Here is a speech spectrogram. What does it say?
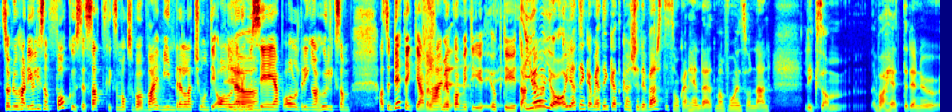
Så nu hade ju liksom fokuset satts liksom också på vad är min relation till ålder och hur ser jag på åldringar. Hur liksom, alltså det tänker jag väl har ändå Men- kommit till, upp till ytan Ja, nu. ja, och jag tänker, men jag tänker att kanske det värsta som kan hända är att man får en sån där, liksom, vad heter det nu,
